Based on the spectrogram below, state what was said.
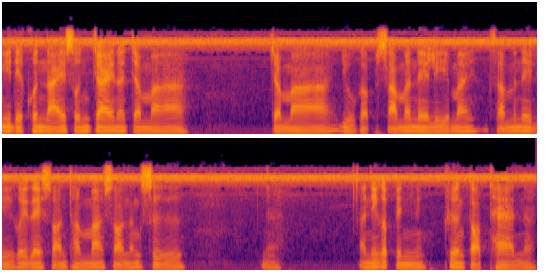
มีเด็กคนไหนสนใจนะจะมาจะมาอยู่กับสามเณรีไหมสามเณรีก็ได้สอนธรรมะสอนหนังสือนะอันนี้ก็เป็นเครื่องตอบแทนนะ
